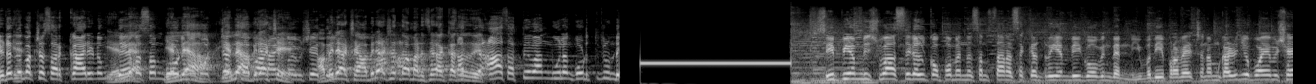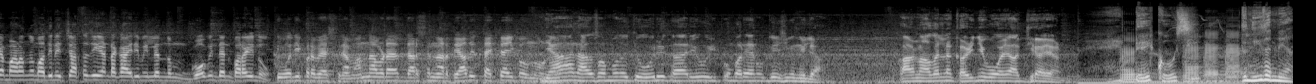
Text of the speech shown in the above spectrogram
ഇടതുപക്ഷ സർക്കാരിനും ദേവസ്വം ബോർഡിനും അഭിലാഷേ നിലപാടായിരുന്ന അഭിലാഷേ അഭിലാഷ് എന്താ മനസ്സിലാക്കാത്തത്? ആ സത്യവാങ്മൂലം കൊടുത്തിട്ടുണ്ട്. സി പി എം വിശ്വാസികൾക്കൊപ്പമെന്ന് സംസ്ഥാന സെക്രട്ടറി എം വി ഗോവിന്ദൻ. യുവതി പ്രവേശനം കഴിഞ്ഞുപോയ വിഷയമാണെന്നും അതിന് ചർച്ച ചെയ്യേണ്ട കാര്യമില്ലെന്നും ഗോവിന്ദൻ പറയുന്നു. യുവതി പ്രവേശനം. അന്ന് അവിടെ ദർശനം നടത്തി. അത് തെറ്റായി പോകുന്നു. ഞാൻ അത് സംബന്ധിച്ച് ഒരു കാര്യവും ഇപ്പം പറയാൻ ഉദ്ദേശിക്കുന്നില്ല. കാരണം അതെല്ലാം കഴിഞ്ഞു പോയ അധ്യായമാണ്. നീ തന്നെയാ.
